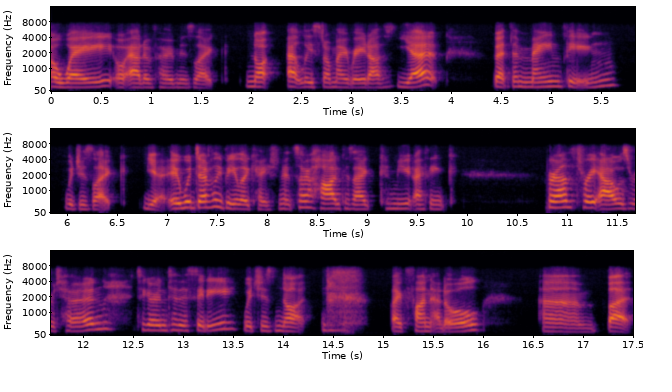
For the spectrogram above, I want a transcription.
away or out of home is like not at least on my radar yet. But the main thing, which is like, yeah, it would definitely be location. It's so hard because I commute, I think, around three hours return to go into the city, which is not like fun at all. Um, but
